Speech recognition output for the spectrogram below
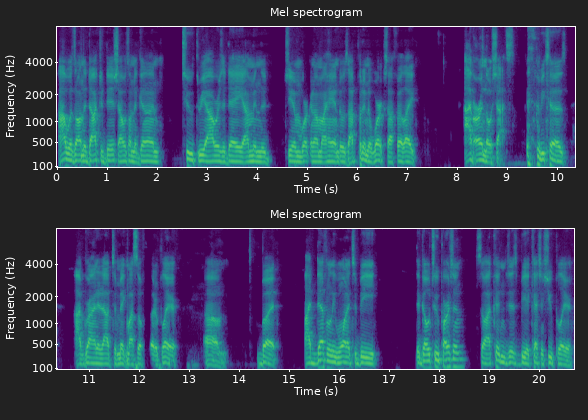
I was on the doctor dish. I was on the gun two, three hours a day. I'm in the gym working on my handles. I put in the work. So I felt like I've earned those shots because I've grinded out to make myself a better player. Um, but I definitely wanted to be the go to person so I couldn't just be a catch and shoot player.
